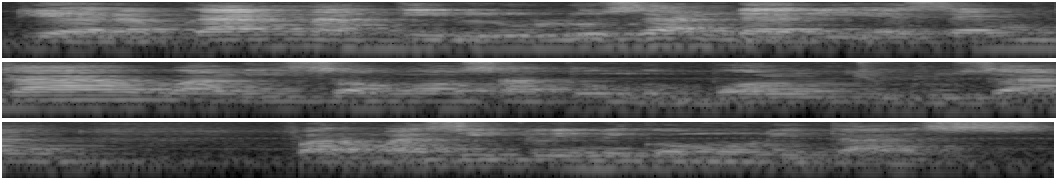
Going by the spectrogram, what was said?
diharapkan nanti lulusan dari SMK Wali Songo 1 Gempol jurusan Farmasi Klinik Komunitas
